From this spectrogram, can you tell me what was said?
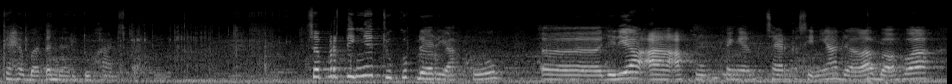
kehebatan dari Tuhan seperti itu. Sepertinya cukup dari aku. Eh, jadi yang uh, aku pengen share ke sini adalah bahwa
